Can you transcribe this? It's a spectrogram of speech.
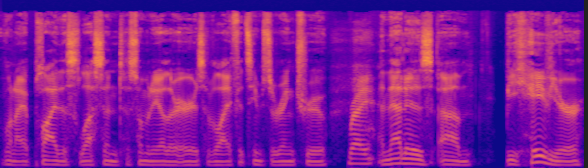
when I apply this lesson to so many other areas of life, it seems to ring true. Right. And that is um, behavior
